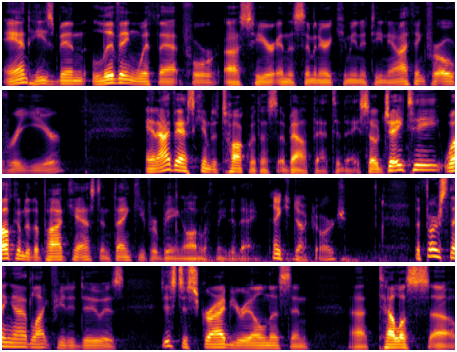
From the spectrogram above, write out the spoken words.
and he's been living with that for us here in the seminary community now, I think for over a year. And I've asked him to talk with us about that today. So, JT, welcome to the podcast, and thank you for being on with me today. Thank you, Dr. Iorg. The first thing I'd like for you to do is just describe your illness and uh, tell us uh,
